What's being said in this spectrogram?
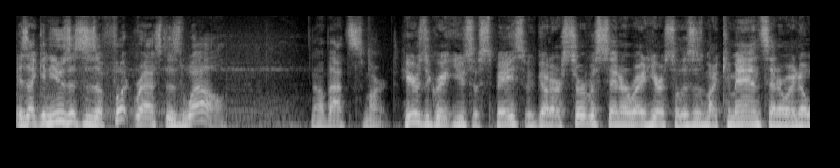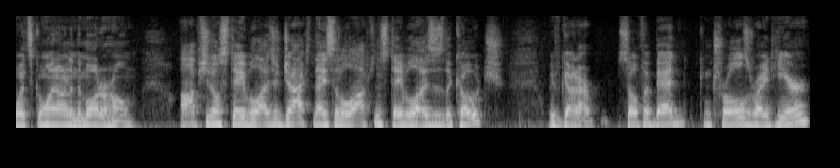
is I can use this as a footrest as well. Now that's smart. Here's a great use of space. We've got our service center right here. So this is my command center I know what's going on in the motorhome. Optional stabilizer jacks, nice little option, stabilizes the coach. We've got our sofa bed controls right here.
